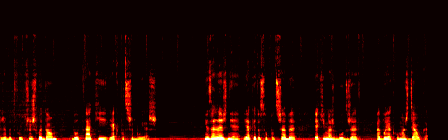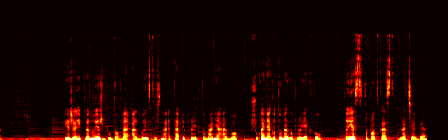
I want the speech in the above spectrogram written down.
żeby Twój przyszły dom był taki, jak potrzebujesz. Niezależnie, jakie to są potrzeby, jaki masz budżet albo jaką masz działkę. Jeżeli planujesz budowę albo jesteś na etapie projektowania albo szukania gotowego projektu, to jest to podcast dla Ciebie.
